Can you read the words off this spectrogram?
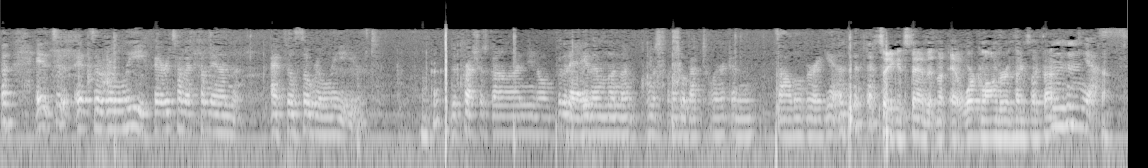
it's, a, it's a relief. Every time I come in, I feel so relieved. Okay. The pressure's gone, you know, for the day. Then, when, of course, when I go back to work and it's all over again. So you can stand at, at work longer and things like that? hmm yes.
